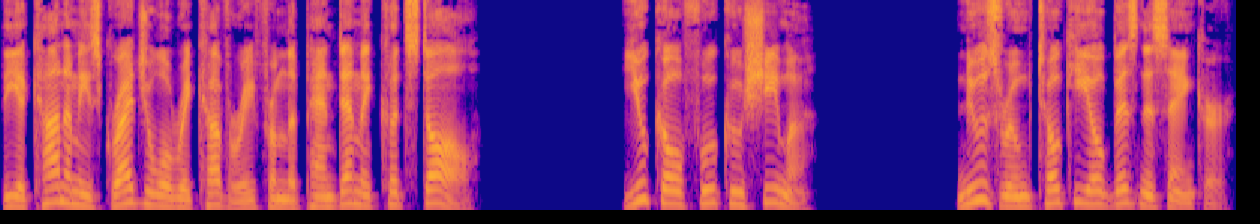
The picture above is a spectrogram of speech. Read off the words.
the economy's gradual recovery from the pandemic could stall. Yuko Fukushima, Newsroom Tokyo business anchor.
